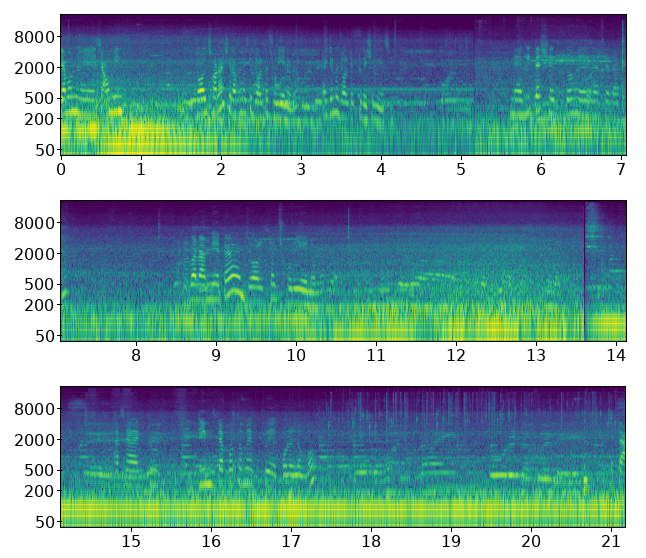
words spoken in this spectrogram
যেমন চাউমিন জল ছড়ায়, সেরকম একটু জলটা ছড়িয়ে নেব। তাই জন্য জলটা একটু বেশি নিয়েছি। ম্যাগিটা সেদ্ধ হয়ে গেছে, দেখো। এবার আমি এটা জলটা ছড়িয়ে নেব। আচ্ছা একটু ডিমটা প্রথমে একটু এ করে নেব এটা।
